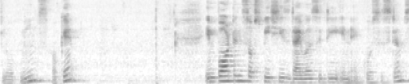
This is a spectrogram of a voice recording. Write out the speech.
slope means okay. Importance of species diversity in ecosystems.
